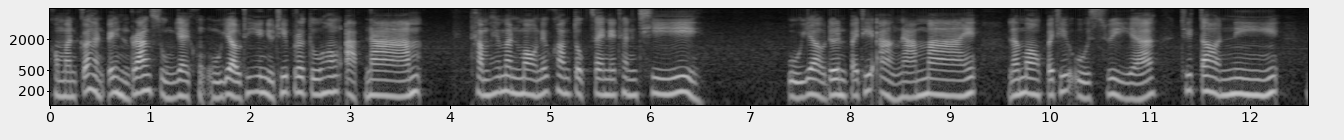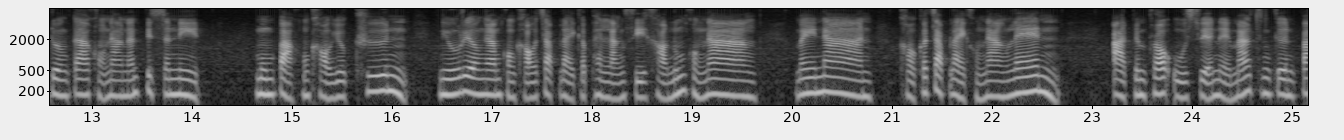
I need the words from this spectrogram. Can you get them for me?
ของมันก็หันไปเห็นร่างสูงใหญ่ของอูเหยาที่ยืนอยู่ที่ประตูห้องอาบน้ำทำให้มันมองด้วยความตกใจในทันที อูเหยาเดินไปที่อ่างน้ำไม้ แล้วมองไปที่อูเสีย ที่ตอนนี้ดวงตาของนางนั้นปิดสนิท มุมปากของเขายกขึ้น นิ้วเรียวงามของเขาจับไหล่กับแผ่นหลังสีขาวนุ่มของนาง ไม่นานเขาก็จับไหล่ของนางเล่น อาจเป็นเพราะอูเสวียเหนื่อยมากจนเกินไป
